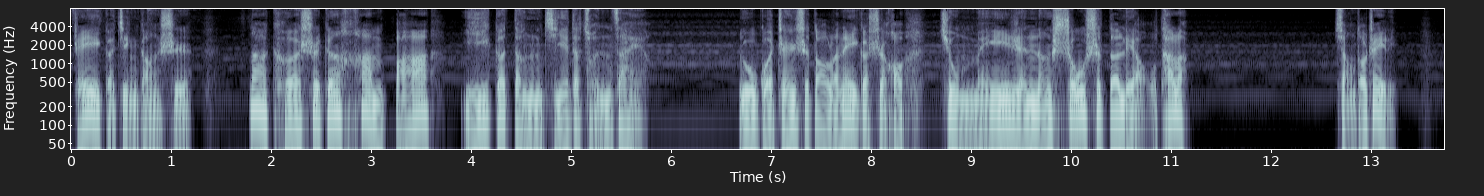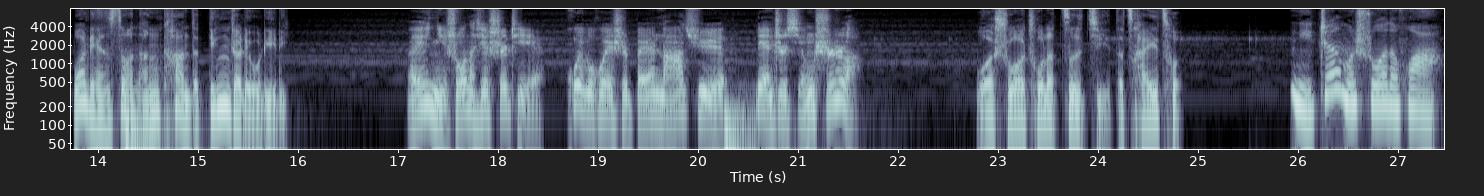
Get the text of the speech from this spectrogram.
这个金刚石，那可是跟汉魃一个等级的存在呀！如果真是到了那个时候，就没人能收拾得了他了。想到这里，我脸色难看的盯着刘丽丽。哎，你说那些尸体会不会是被人拿去炼制行尸了？我说出了自己的猜测。你这么说的话，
